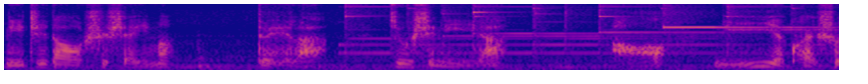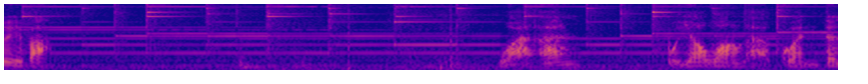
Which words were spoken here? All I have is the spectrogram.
你知道是谁吗？对了，就是你呀。好，你也快睡吧。晚安，不要忘了关灯。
